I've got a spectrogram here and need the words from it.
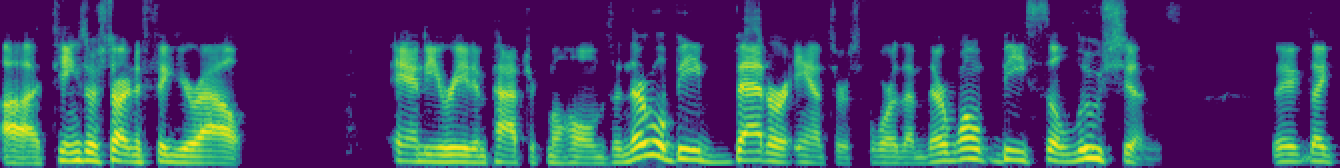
Uh, teams are starting to figure out Andy Reid and Patrick Mahomes, and there will be better answers for them. There won't be solutions. They like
